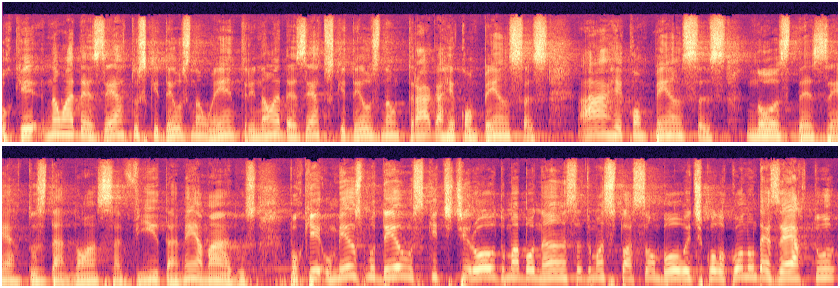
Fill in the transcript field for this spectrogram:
porque não há desertos que Deus não entre, não há desertos que Deus não traga recompensas. Há recompensas nos desertos da nossa vida. Amém, amados? Porque o mesmo Deus que te tirou de uma bonança, de uma situação boa e te colocou num deserto,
